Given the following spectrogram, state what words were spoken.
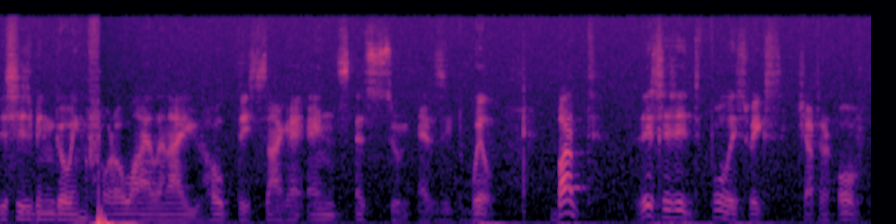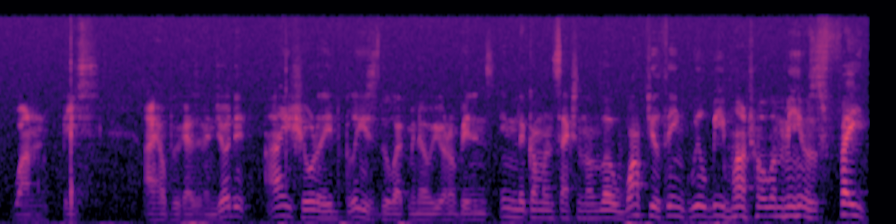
this has been going for a while, and I hope this saga ends as soon as it will. But this is it for this week's chapter of One Piece. I hope you guys have enjoyed it. I sure did. Please do let me know your opinions in the comment section below. What you think will be Bartolomeo's fate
